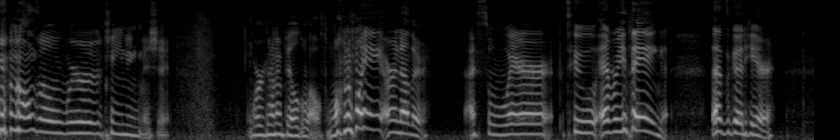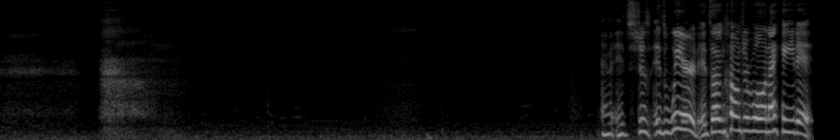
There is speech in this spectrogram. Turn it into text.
And also, we're changing this shit. We're gonna build wealth one way or another. I swear to everything. That's good here. And it's just, it's weird. It's uncomfortable and I hate it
